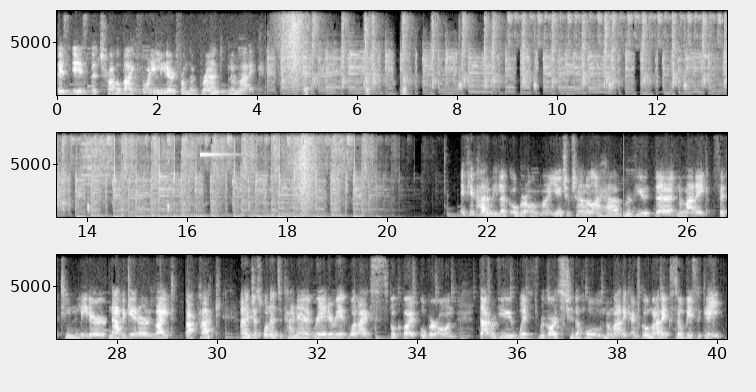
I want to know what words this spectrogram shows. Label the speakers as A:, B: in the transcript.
A: This is the travel bag 40 litre from the brand Nomatic. If you've had a wee look over on my YouTube channel, I have reviewed the Nomatic 15 litre Navigator Lite backpack and I just wanted to kind of reiterate what I spoke about over on that review with regards to the whole Nomatic and Gomatic. So basically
